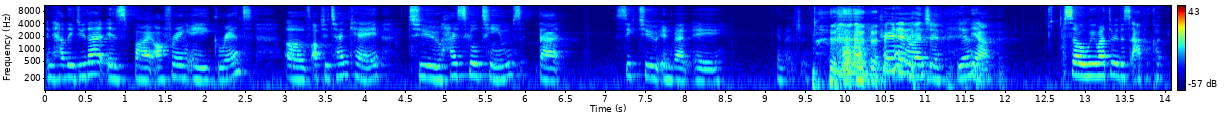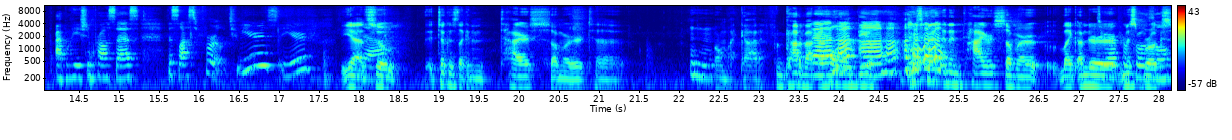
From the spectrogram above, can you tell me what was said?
And how they do that is by offering a grant of up to 10k to high school teams that seek to invent a invention, create an invention. Yeah. Yeah. So we went through this applica- application process. This lasted for like, two years, a year. Yeah, Yeah. so it took us like an entire summer to. Oh my god, I forgot about that Uh-huh, whole ordeal. We spent an entire summer like under Miss. Brooks.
